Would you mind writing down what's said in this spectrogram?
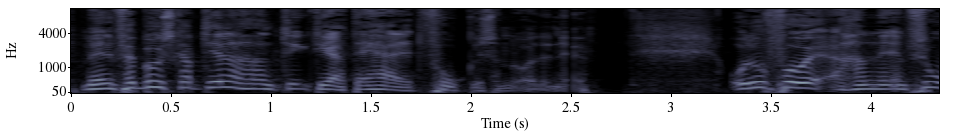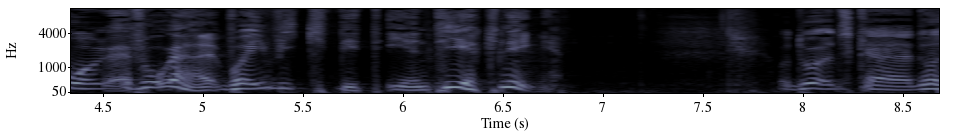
Men förbundskaptenen han tyckte att det här är ett fokusområde nu. Och då får han en fråga, fråga här, vad är viktigt i en teckning? Och då ska, då,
